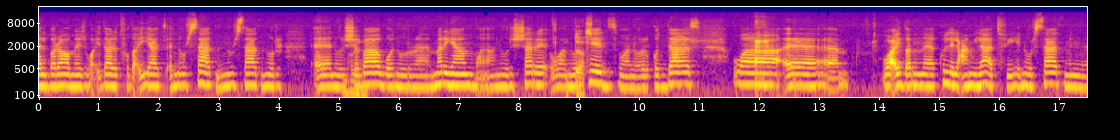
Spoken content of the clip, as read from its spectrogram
البرامج وإدارة فضائيات النورسات من نورسات نور نور الشباب ونور مريم ونور الشرق ونور كيدز ونور القداس و وأيضا كل العاملات في نورسات من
